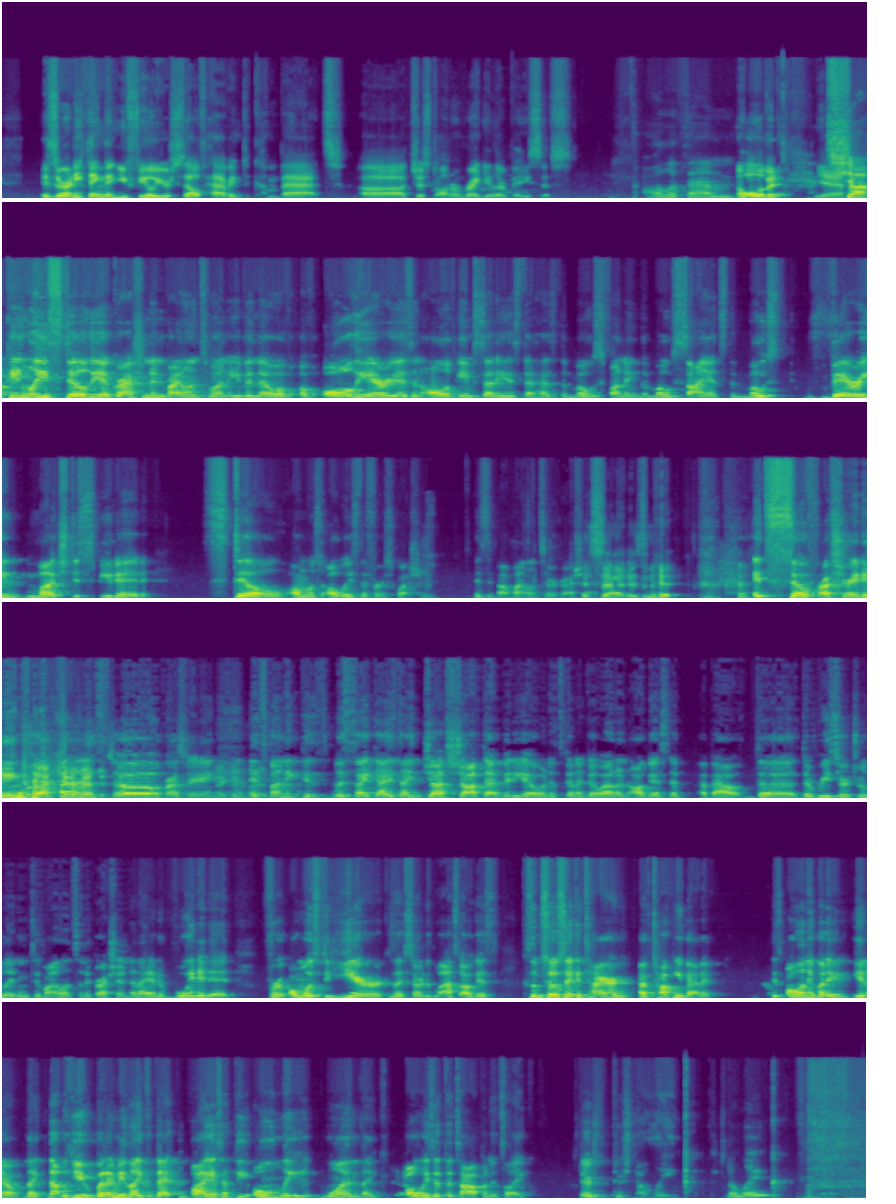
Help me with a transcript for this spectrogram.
is there anything that you feel yourself having to combat uh, just on a regular basis? All of them. All of it. Yeah. Shockingly, still the aggression and violence one, even though of, of all the areas in all of game studies that has the most funding, the most science, the most very much disputed, still almost always the first question is about violence or aggression. It's sad, isn't it? it's so frustrating. I can imagine. so frustrating. Imagine. It's funny because with Psychgeist, I just shot that video and it's going to go out in August about the the research relating to violence and aggression, and I had avoided it for almost a year because I started last August because I'm so sick and tired of talking about it. Is all anybody, you know, like not with you, but I mean, like that. Why is that the only one, like always at the top? And it's like, there's there's no link. There's no link.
